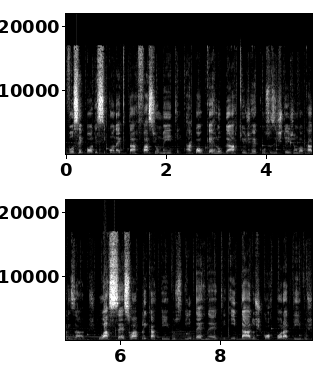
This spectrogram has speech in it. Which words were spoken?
você pode se conectar facilmente a qualquer lugar que os recursos estejam localizados. O acesso a aplicativos, internet e dados corporativos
